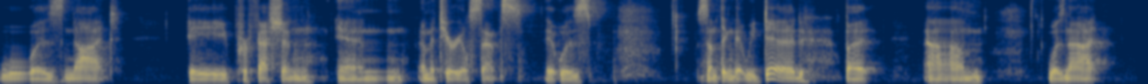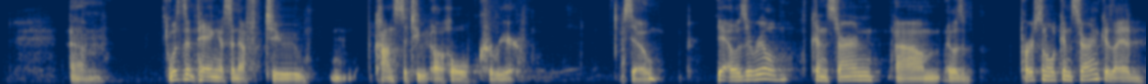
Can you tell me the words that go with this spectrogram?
was not a profession in a material sense. It was something that we did, but um, was not um, wasn't paying us enough to constitute a whole career. So, yeah, it was a real concern. Um, it was a personal concern because I had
